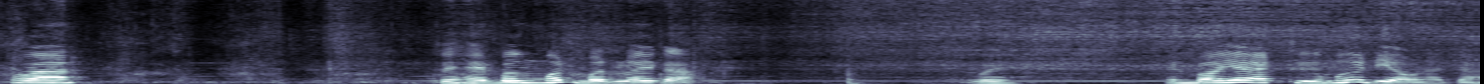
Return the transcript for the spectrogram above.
เพราะว่าจะให้เบิ้งมดมดเลยกะเว้ยเห็นบ่ยายถือมือเดียวนะจ๊ะ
